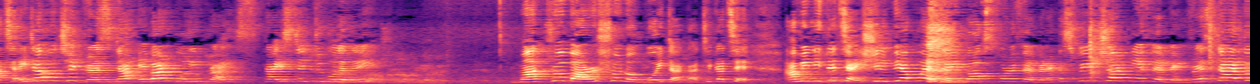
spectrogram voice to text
আচ্ছা এটা হচ্ছে ড্রেসটা। এবার বলি প্রাইস প্রাইসটা একটু বলে দিই। মাত্র বারোশো নব্বই টাকা, ঠিক আছে? আমি নিতে চাই। শিল্পী আপু একটা ইনবক্স করে ফেলবেন, একটা স্ক্রিনশট নিয়ে ফেলবেন। ড্রেসটা এত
